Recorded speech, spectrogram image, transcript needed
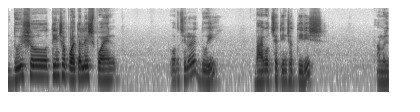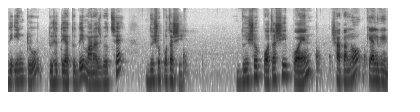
দুইশো, তিনশো পঁয়তাল্লিশ পয়েন্ট কত ছিল রে? দুই ভাগ হচ্ছে তিনশো তিরিশ। আমরা যদি ইনটু দুশো তিয়াত্তর দিই, মান আসবে হচ্ছে দুইশো পঁচাশি। দুইশো পঁচাশি পয়েন্ট সাতান্ন ক্যালভিন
